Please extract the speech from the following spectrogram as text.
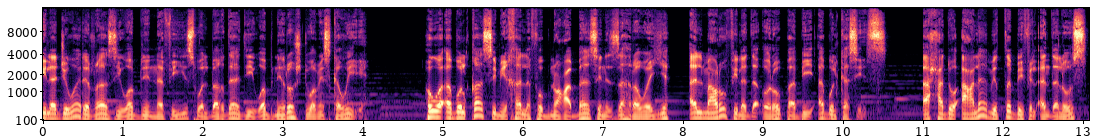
إلى جوار الرازي وابن النفيس والبغدادي وابن رشد ومسكويه. هو أبو القاسم خلف بن عباس الزهروي المعروف لدى أوروبا بأبو الكسيس أحد أعلام الطب في الأندلس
